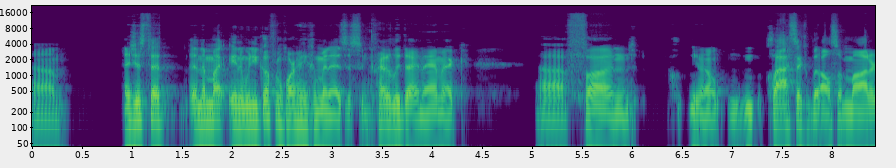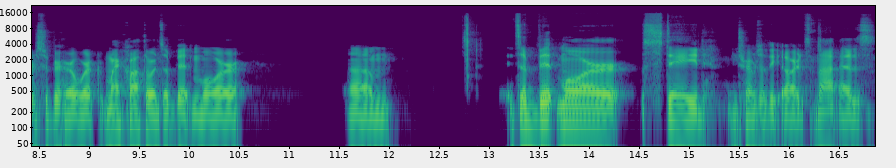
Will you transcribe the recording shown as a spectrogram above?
Um, and just that, and then my, you know, when you go from Jorge Jimenez, this incredibly dynamic, uh, fun, you know, classic but also modern superhero work. Mike Hawthorne's a bit more, um, it's a bit more staid in terms of the art. It's not as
